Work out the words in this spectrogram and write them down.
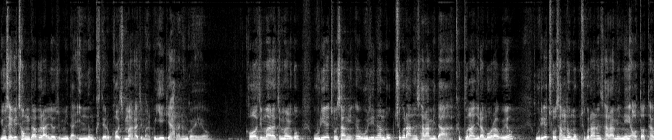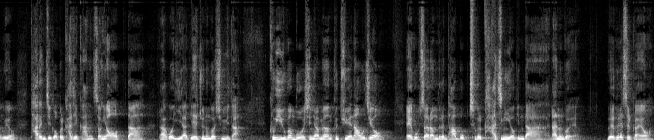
요셉이 정답을 알려줍니다. 있는 그대로 거짓말하지 말고 얘기하라는 거예요. 거짓말하지 말고 우리의 조상이 우리는 목축을 하는 사람이다. 그뿐 아니라 뭐라고요? 우리의 조상도 목축을 하는 사람이니 어떻다고요? 다른 직업을 가질 가능성이 없다라고 이야기해 주는 것입니다. 그 이유가 무엇이냐면 그 뒤에 나오지요. 애굽 사람들은 다 목축을 가증히 여긴다라는 거예요. 왜 그랬을까요?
